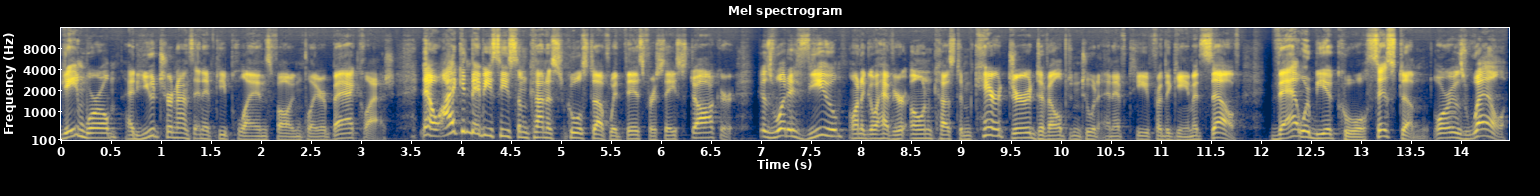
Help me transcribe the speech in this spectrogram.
Game World had U-turn on its NFT plans following player backlash. Now, I can maybe see some kind of cool stuff with this for, say, Stalker, because what if you want to go have your own custom character developed into an NFT for the game itself? That would be a cool system. Or as well,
